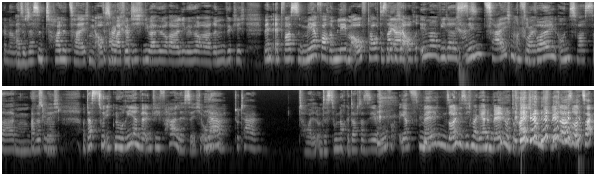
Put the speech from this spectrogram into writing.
genau. wo. Also das sind tolle Zeichen, auch nochmal für dich, lieber Hörer, liebe Hörerin, wirklich, wenn etwas mehrfach im Leben auftaucht, das sage Ja. ich ja auch immer wieder, Krass. sind Zeichen und Voll. die wollen uns was sagen, Absolut. wirklich. Und das zu ignorieren wäre irgendwie fahrlässig, oder? Ja, total. Toll. Und dass du noch gedacht hast, sie jetzt melden, sollen die sich mal gerne melden und drei Stunden später so zack.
